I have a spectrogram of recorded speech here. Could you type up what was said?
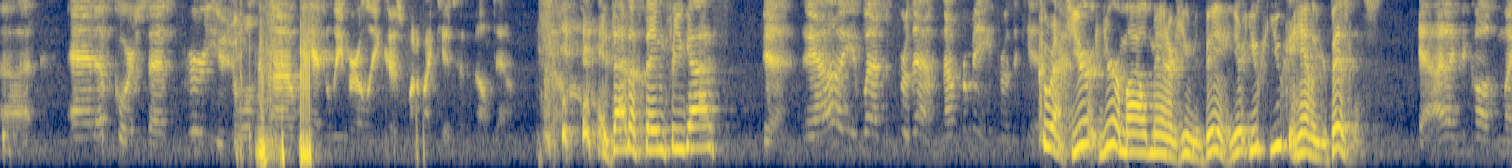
Uh, and of course, as per usual, uh, we had to leave early because one of my kids had a meltdown. So, Is that a thing for you guys? yeah, yeah, well, it's for them, not for me, for the kids. Correct. Yeah. You're you're a mild mannered human being. You're, you you can handle your business. Yeah, I like to call my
